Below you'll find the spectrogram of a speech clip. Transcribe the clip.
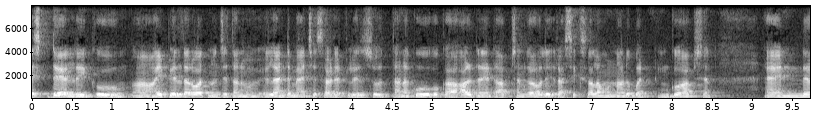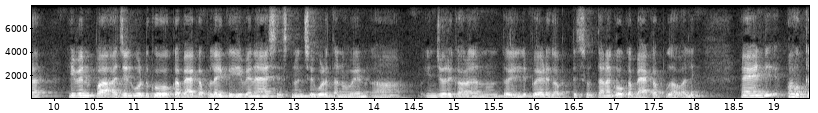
ఎస్ట్ డే లైక్ ఐపీఎల్ తర్వాత నుంచి తను ఎలాంటి మ్యాచెస్ ఆడట్లేదు. సో తనకు ఒక ఆల్టర్నేట్ ఆప్షన్ కావాలి. రసిక్ సలం ఉన్నాడు బట్ ఇంకో ఆప్షన్ అండ్ ఈవెన్ పా అజిల్ వుడ్కు ఒక బ్యాకప్ లైక్ ఈవెన్ యాసెస్ నుంచి కూడా తను uh, ఇంజురీ కారణంతో వెళ్ళిపోయాడు కాబట్టి సో తనకు ఒక బ్యాకప్ కావాలి. అండ్ ఒక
